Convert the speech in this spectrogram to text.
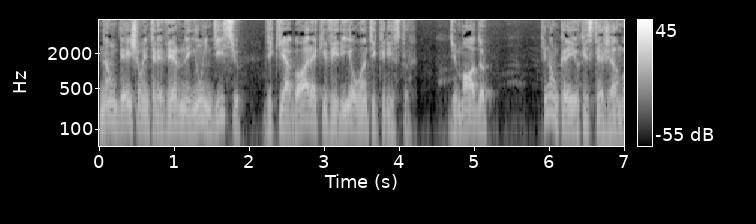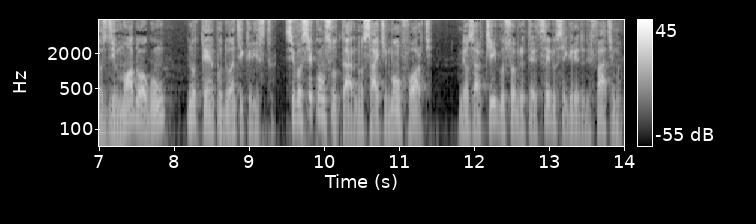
não deixam entrever nenhum indício de que agora é que viria o Anticristo, de modo que não creio que estejamos de modo algum no tempo do Anticristo. Se você consultar no site Monfort meus artigos sobre o terceiro segredo de Fátima,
